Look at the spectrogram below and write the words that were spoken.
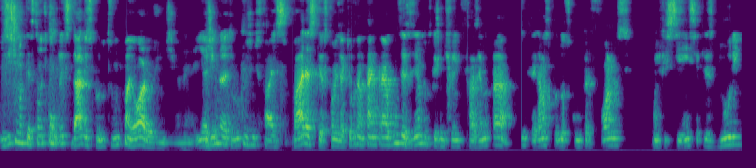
Existe uma questão de complexidade dos produtos muito maior hoje em dia, né? E a gente da Electrolux, a gente faz várias questões aqui. Eu vou tentar entrar em alguns exemplos que a gente vem fazendo para entregar nossos produtos com performance, com eficiência, que eles durem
